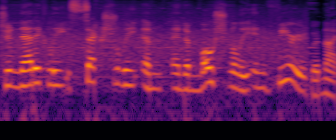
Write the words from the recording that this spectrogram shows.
genetically, sexually, and, and emotionally inferior. Good night.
